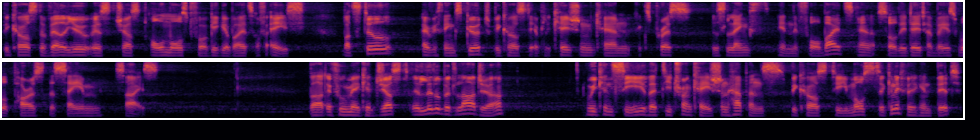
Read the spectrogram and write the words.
because the value is just almost 4 gigabytes of ACE. But still, everything's good because the application can express this length in the 4 bytes, and so the database will parse the same size. But if we make it just a little bit larger, we can see that the truncation happens because the most significant bit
